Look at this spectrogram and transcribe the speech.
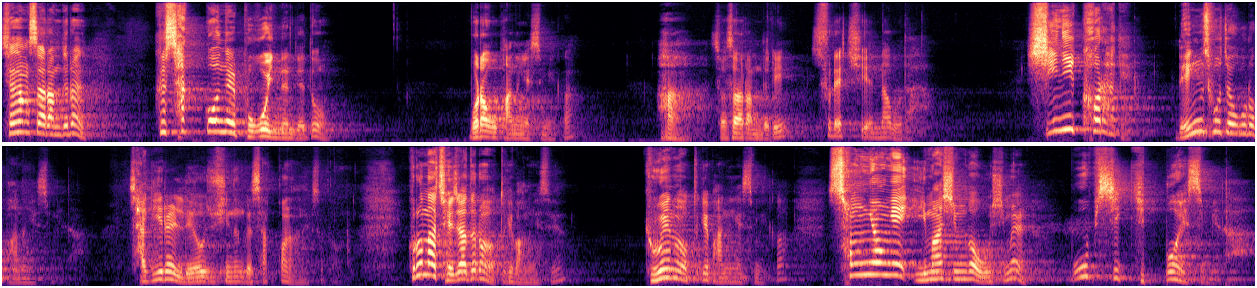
세상 사람들은 그 사건을 보고 있는데도 뭐라고 반응했습니까? 아, 저 사람들이 술에 취했나 보다. 시니컬하게 냉소적으로 반응했습니다. 자기를 내어주시는 그 사건 안에서도. 그러나 제자들은 어떻게 반응했어요? 교회는 어떻게 반응했습니까? 성령의 임하심과 오심을 몹시 기뻐했습니다.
